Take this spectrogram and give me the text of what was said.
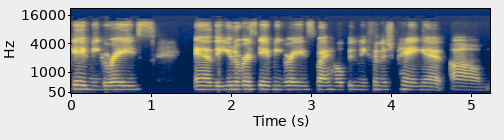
gave me grace, and the universe gave me grace by helping me finish paying it um,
